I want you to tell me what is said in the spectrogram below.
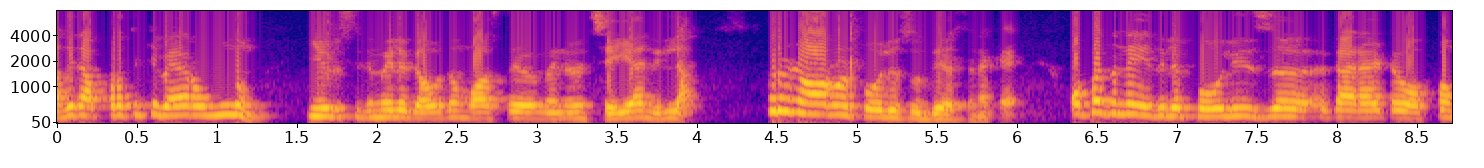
അതിനപ്പുറത്തേക്ക് വേറെ ഒന്നും ഈ ഒരു സിനിമയിൽ ഗൗതം വാസുദേവ മേനോൻ ചെയ്യാനില്ല. ഒരു നോർമൽ പോലീസ് ഉദ്യോഗസ്ഥനൊക്കെ. ഒപ്പം തന്നെ ഇതിൽ പോലീസുകാരായിട്ട് ഒപ്പം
